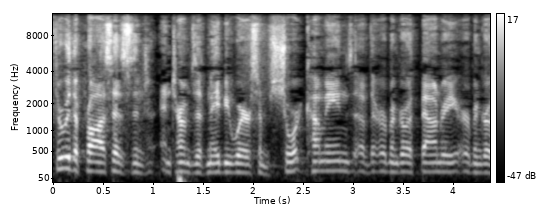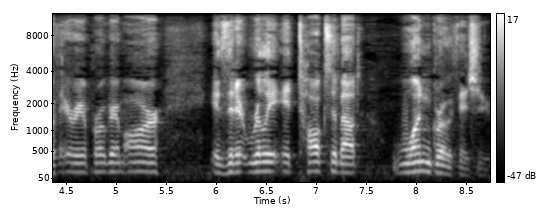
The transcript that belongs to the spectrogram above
through the process in, in terms of maybe where some shortcomings of the urban growth boundary, urban growth area program are, is that it really, it talks about one growth issue,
